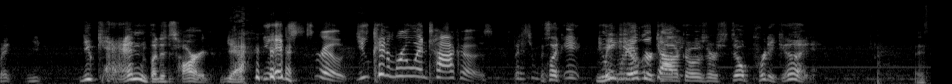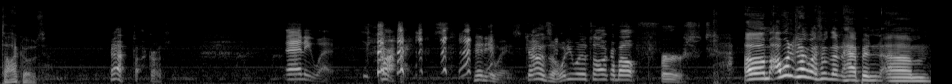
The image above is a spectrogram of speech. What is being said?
Wait, you, you can, but it's hard. Yeah. it's true. You can ruin tacos, but it's, It's like it, you mediocre really gotta- tacos are still pretty good. It's tacos. Yeah, tacos. Anyway, All right. Anyways, Gonzo, what do you want to talk about first? Um, I want to talk about something that happened um,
